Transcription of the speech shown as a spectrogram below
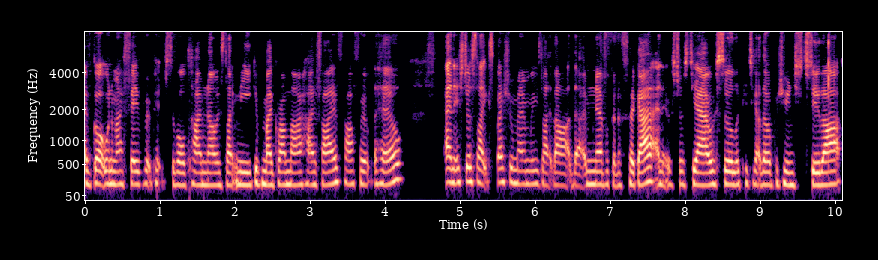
I've got one of my favorite pictures of all time now is like me giving my grandma a high five halfway up the hill. And it's just like special memories like that that I'm never going to forget. And it was just, yeah, I was so lucky to get the opportunity to do that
